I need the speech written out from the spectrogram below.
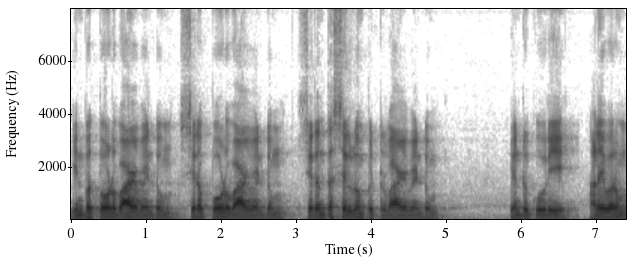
இன்பத்தோடு வாழ வேண்டும் சிறப்போடு வாழ வேண்டும் சிறந்த செல்வம் பெற்று வாழ வேண்டும் என்று கூறி அனைவரும்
